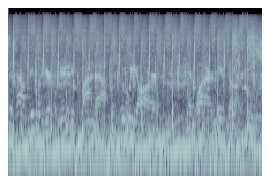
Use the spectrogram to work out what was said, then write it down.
This is how people in your community find out who we are and what our needs are.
